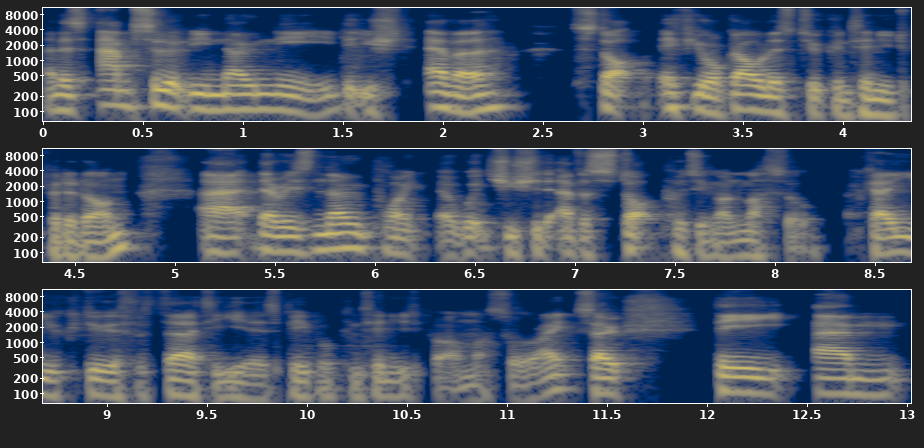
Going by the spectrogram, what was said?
And there's absolutely no need that you should ever stop if your goal is to continue to put it on uh, there is no point at which you should ever stop putting on muscle okay you could do this for 30 years people continue to put on muscle right so the um,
